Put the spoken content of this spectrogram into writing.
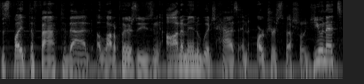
despite the fact that a lot of players are using Ottoman which has an archer special unit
